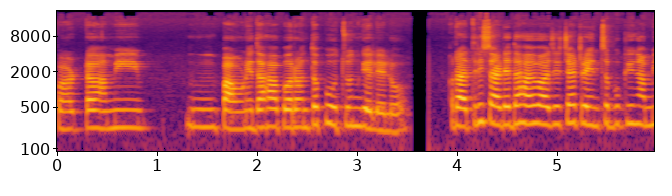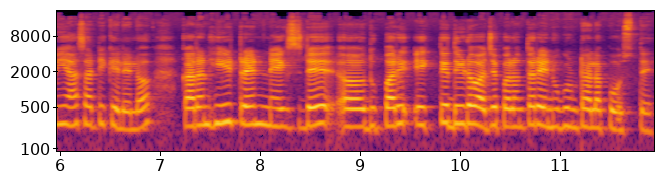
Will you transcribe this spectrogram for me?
बट आम्ही पावणे दहापर्यंत पोचून गेलेलो. रात्री साडेदहा वाजेच्या ट्रेनचं बुकिंग आम्ही यासाठी केलेलं. कारण ही ट्रेन नेक्स्ट डे दुपारी एक ते दीड वाजेपर्यंत रेणुगुंठाला पोचते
